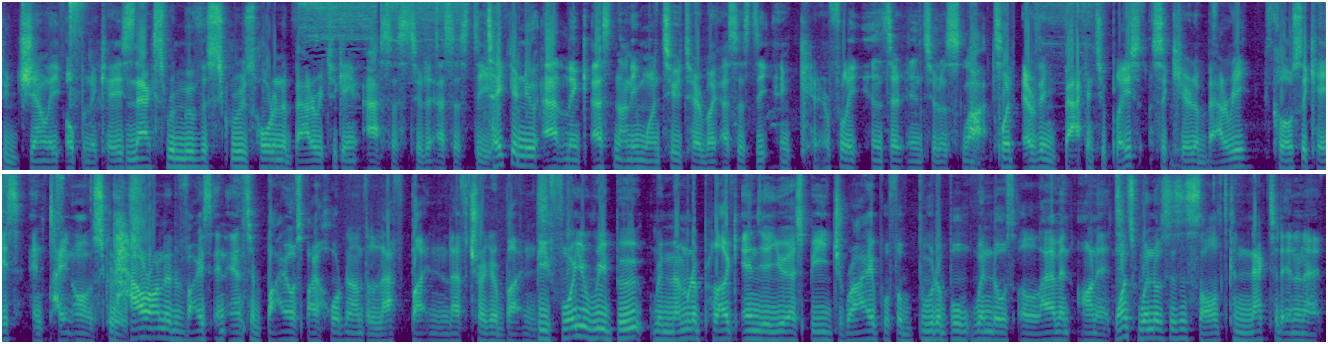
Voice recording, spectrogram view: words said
to gently open the case. Next, remove the screws holding the battery to gain access to the SSD. Take your new Addlink S91 2TB SSD and carefully insert into the slot. Put everything back into place, secure the battery, close the case, and tighten all the screws. Power on the device and enter BIOS by holding on the left button, left trigger button. Before you reboot, remember to plug in your USB drive with a bootable Windows 11 on it. Once Windows is installed, connect to the internet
